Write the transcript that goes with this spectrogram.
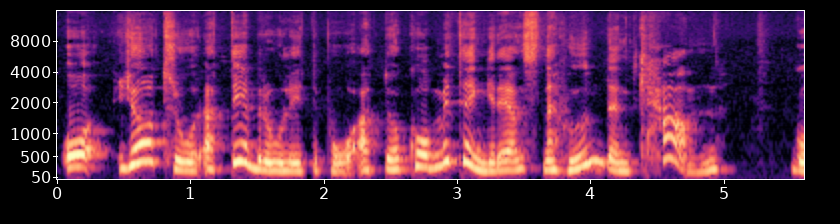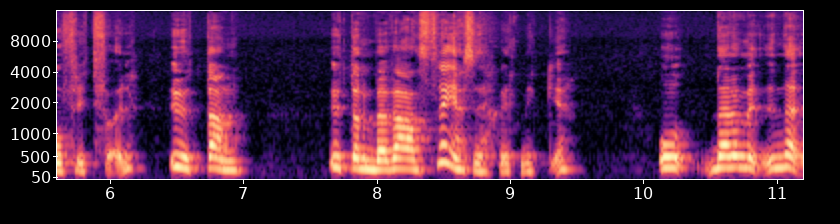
Och jag tror att det beror lite på att du har kommit till en gräns när hunden kan gå fritt följ utan, utan att behöva anstränga sig särskilt mycket. Och när de, när,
